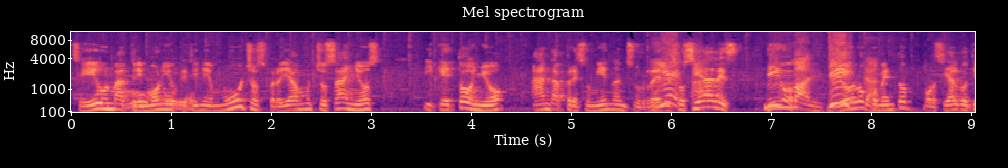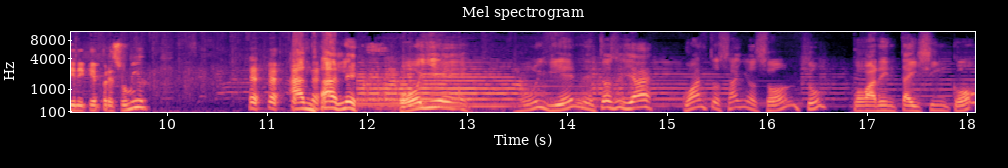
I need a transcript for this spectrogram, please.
Sí, un matrimonio que tiene muchos, pero ya muchos años, y que Toño anda presumiendo en sus redes ¡Vieja! sociales. Digo, ¡Maldita! yo lo comento por si algo tiene que presumir. Ándale. Oye, muy bien. Entonces ya, ¿cuántos años son tú? ¿45?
